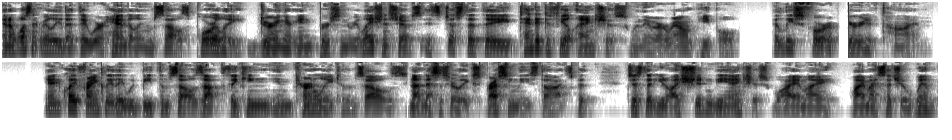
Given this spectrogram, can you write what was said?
and it wasn't really that they were handling themselves poorly during their in person relationships, it's just that they tended to feel anxious when they were around people, at least for a period of time. And quite frankly, they would beat themselves up, thinking internally to themselves, not necessarily expressing these thoughts, but just that, you know, I shouldn't be anxious. Why am I, why am I such a wimp?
